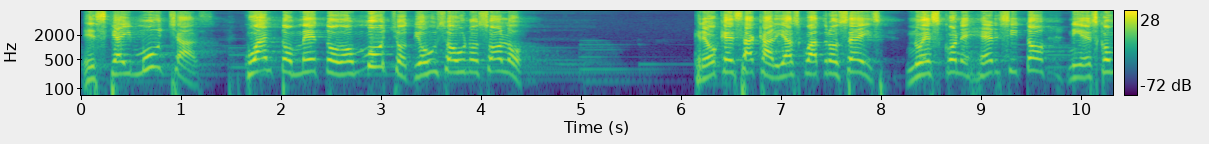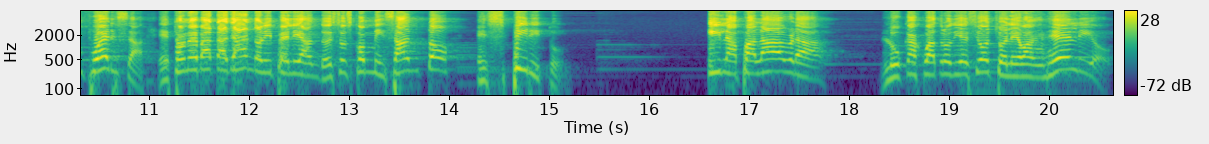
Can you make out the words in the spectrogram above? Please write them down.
Es que hay muchas. ¿Cuántos métodos? Muchos. Dios usó uno solo. Creo que es Zacarías 4:6. No es con ejército ni es con fuerza. Esto no es batallando ni peleando. Esto es con mi santo espíritu. Y la palabra, Lucas 4:18, el evangelio.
